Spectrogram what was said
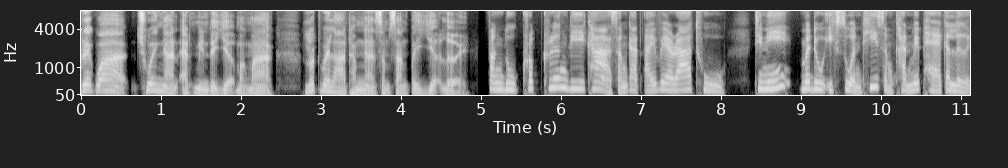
เรียกว่าช่วยงานแอดมินได้เยอะมากๆ ลดเวลาทำงานซ้ำๆไปเยอะเลย ฟังดูครบเครื่องดีค่ะสำหรับ iVera Tool ทีนี้มาดูอีกส่วนที่สำคัญไม่แพ้กันเลย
